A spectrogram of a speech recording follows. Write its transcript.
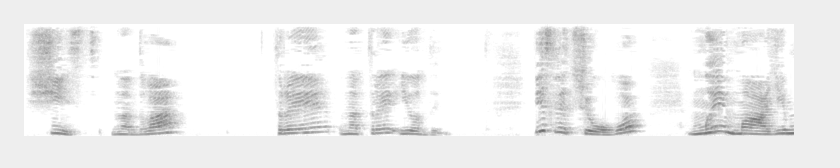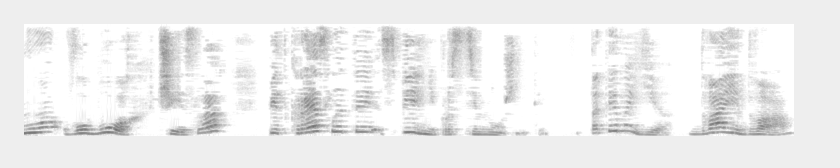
6 на 2, 3 на 3 і 1. Після цього ми маємо в обох числах підкреслити спільні прості множники. Такими є 2 і 2,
